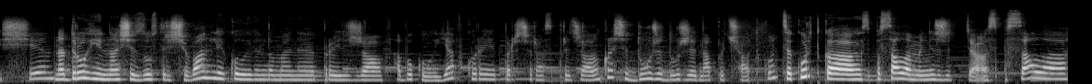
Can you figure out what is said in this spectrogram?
ще на другій нашій зустрічі в Англії, коли він до мене приїжджав, або коли я в Кореї перший раз приїжджала. Ну, краще дуже дуже на початку. Ця куртка спасала мені життя, спасала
